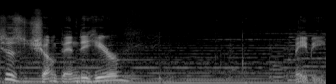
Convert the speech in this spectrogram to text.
Just jump into here? Maybe.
